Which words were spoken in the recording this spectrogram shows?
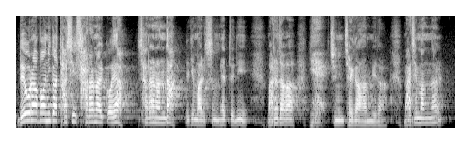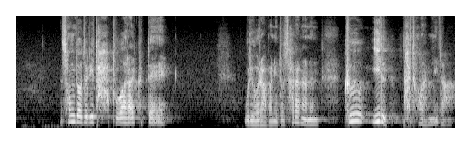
내 오라버니가 다시 살아날 거야. 살아난다. 이렇게 말씀했더니 마르다가 예, 주님 제가 압니다. 마지막 날 성도들이 다 부활할 그때에 우리 오라버니도 살아나는 그 일 나도 압니다.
